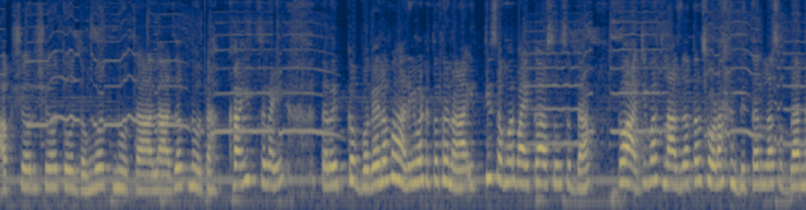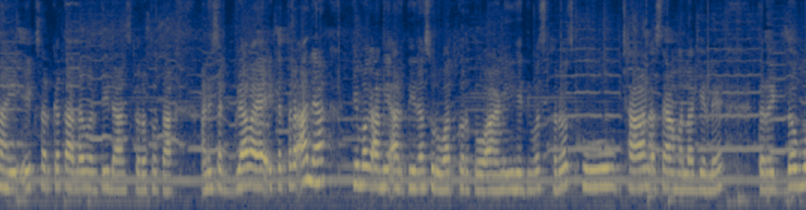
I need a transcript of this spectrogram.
अक्षरशः तो दमत नव्हता लाजत नव्हता. काहीच नाही. तर इतकं बघायला भारी वाटत होतं ना. इतकी समोर बायका असून सुद्धा. तो अजिबात लाजला तर सोडा बितरला सुद्धा नाही. एकसारख्या तालावरती डान्स करत होता. आणि सगळ्या वाया एकत्र आल्या की मग आम्ही आरतीला सुरुवात करतो. आणि हे दिवस खरंच खूप छान असे आम्हाला गेले. तर एकदम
